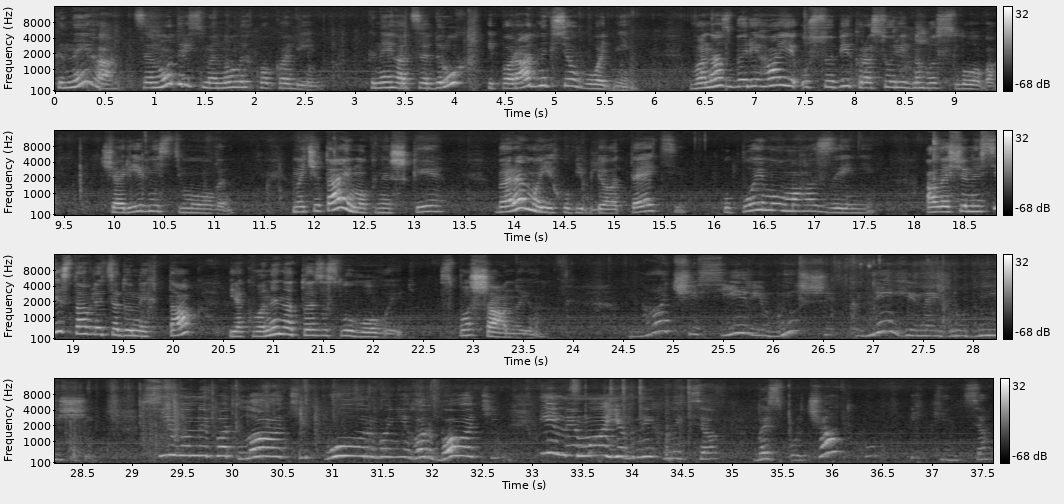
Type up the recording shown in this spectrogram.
Книга це мудрість минулих поколінь. Книга це друг і порадник сьогодні. Вона зберігає у собі красу рідного слова, чарівність мови. Ми читаємо книжки, беремо їх у бібліотеці, купуємо в магазині, але ще не всі ставляться до них так, як вони на те заслуговують, з пошаною. Наче сірі миші, книги найбрудніші. Всі вони патлаті, порвані, горбаті, і немає в них лиця без початку і кінця.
